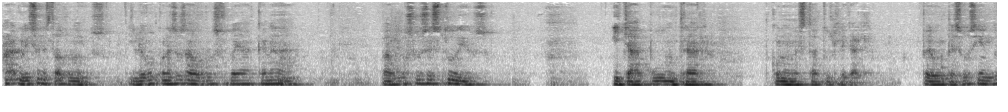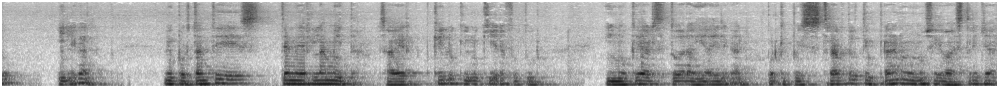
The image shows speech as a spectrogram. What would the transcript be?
ah, lo hizo en Estados Unidos, y luego con esos ahorros fue a Canadá, pagó sus estudios y ya pudo entrar con un estatus legal. Pero empezó siendo ilegal. Lo importante es tener la meta, saber qué es lo que uno quiere a futuro y no quedarse toda la vida ilegal, porque pues tarde o temprano uno se va a estrellar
